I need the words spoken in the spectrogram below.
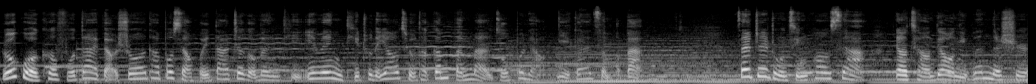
如果客服代表说他不想回答这个问题，因为你提出的要求他根本满足不了，你该怎么办？在这种情况下，要强调你问的是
